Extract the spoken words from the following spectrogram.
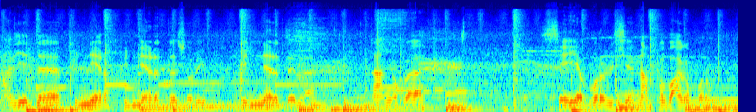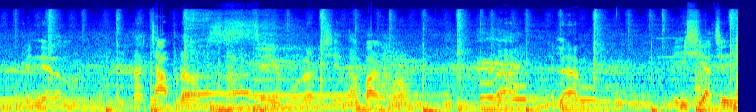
மதியத்தை பின்னேறம் பின்னேரத்தை சாரி பின்னேரத்தில் நாங்கள் இப்போ செய்ய போகிற விஷயந்தான் இப்போ பார்க்க போகிறோம் பின்னேரம் நான் சாப்பிட செய்ய போகிற விஷயந்தான் பார்க்க போகிறோம் இப்போ எல்லாம் ஈஸியாக செய்ய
